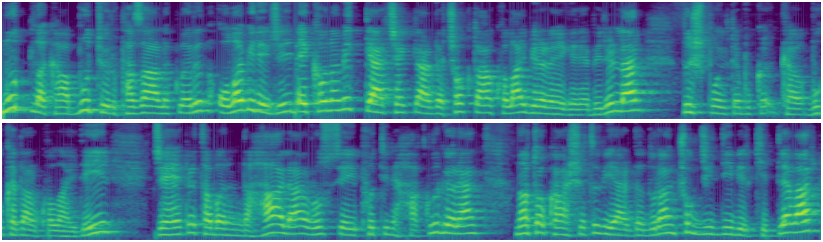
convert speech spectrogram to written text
Mutlaka bu tür pazarlıkların olabileceği ekonomik gerçeklerde çok daha kolay bir araya gelebilirler. Dış politika bu, kadar kolay değil. CHP tabanında hala Rusya'yı Putin'i haklı gören, NATO karşıtı bir yerde duran çok ciddi bir kitle var.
